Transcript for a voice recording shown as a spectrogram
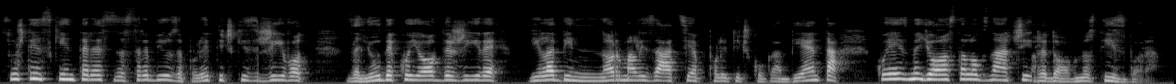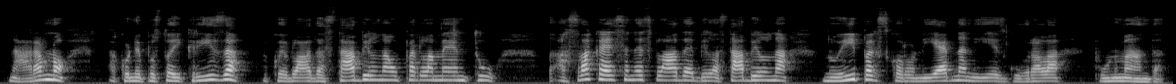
suštinski interes za Srbiju, za politički život, za ljude koji ovde žive, bila bi normalizacija političkog ambijenta koja između ostalog znači redovnost izbora. Naravno, ako ne postoji kriza, ako je vlada stabilna u parlamentu, a svaka SNS vlada je bila stabilna, no ipak skoro ni jedna nije izgurala pun mandat.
